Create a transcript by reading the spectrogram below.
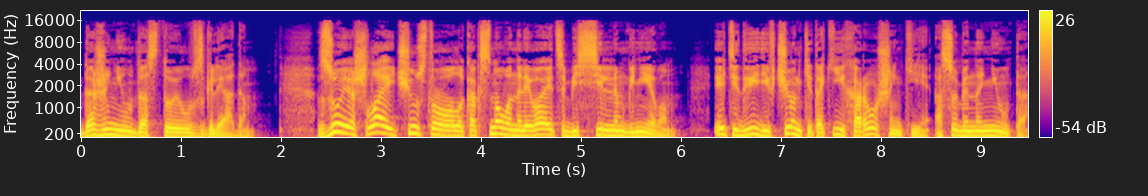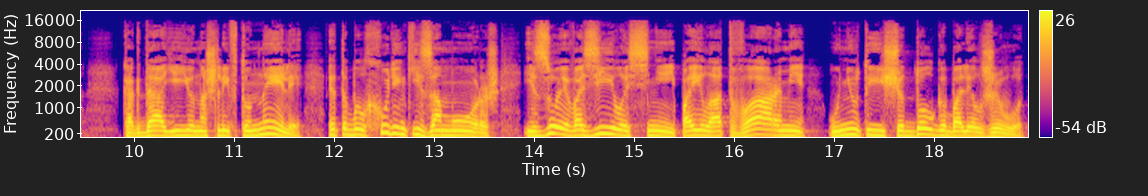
даже не удостоил взглядом. Зоя шла и чувствовала, как снова наливается бессильным гневом. Эти две девчонки такие хорошенькие, особенно Нюта. Когда ее нашли в туннеле, это был худенький заморож, и Зоя возилась с ней, поила отварами, у Нюты еще долго болел живот.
